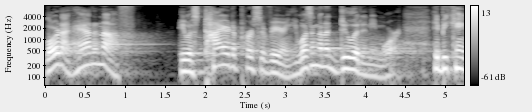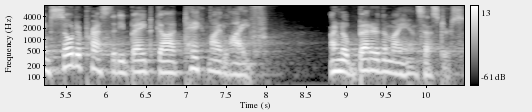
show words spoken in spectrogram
Lord, I've had enough. He was tired of persevering. He wasn't going to do it anymore. He became so depressed that he begged God, Take my life. I'm no better than my ancestors.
